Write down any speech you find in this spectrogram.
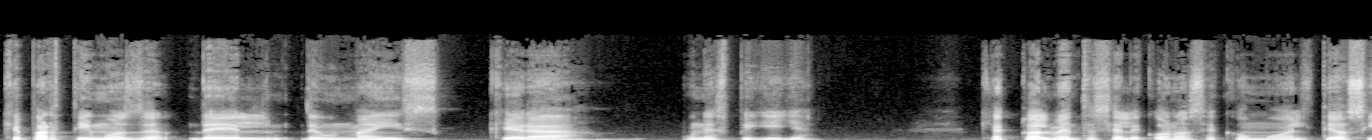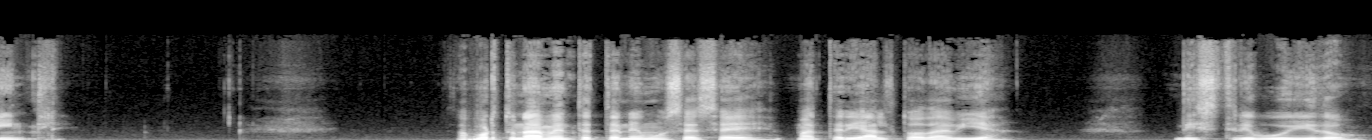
que partimos de, de un maíz que era una espiguilla, que actualmente se le conoce como el teocintle. Afortunadamente tenemos ese material todavía distribuido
